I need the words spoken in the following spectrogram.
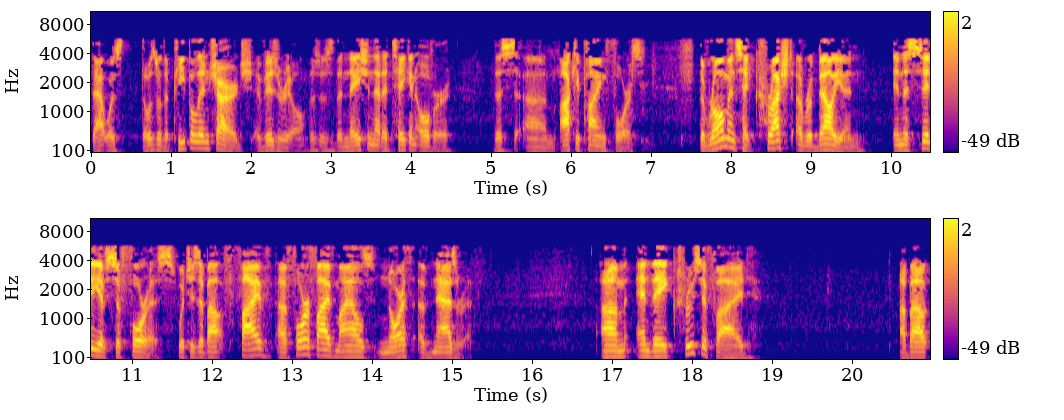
that was those were the people in charge of Israel. This was the nation that had taken over this um, occupying force. The Romans had crushed a rebellion in the city of Sepphoris, which is about five, uh, four or five miles north of Nazareth. Um, and they crucified about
